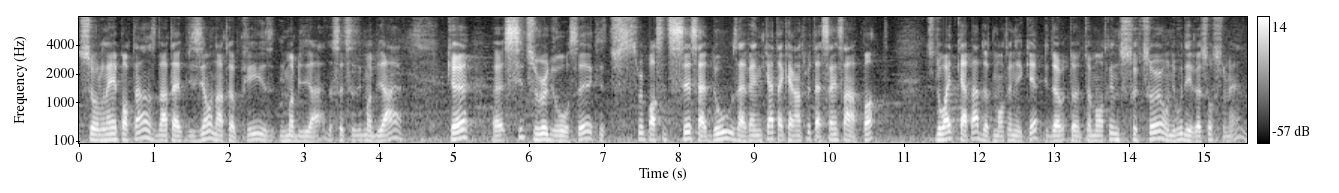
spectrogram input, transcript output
sur l'importance dans ta vision d'entreprise immobilière, de société immobilière, que euh, si tu veux grossir, que tu- si tu veux passer de 6 à 12, à 24, à 48, à 500 portes, tu dois être capable de te monter une équipe et de de te montrer une structure au niveau des ressources humaines.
